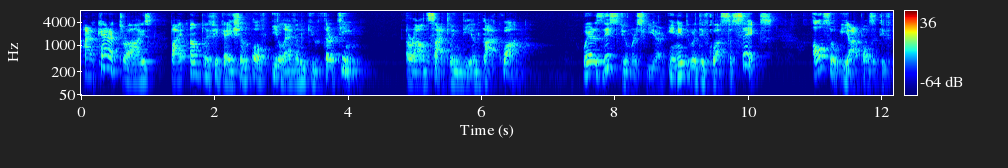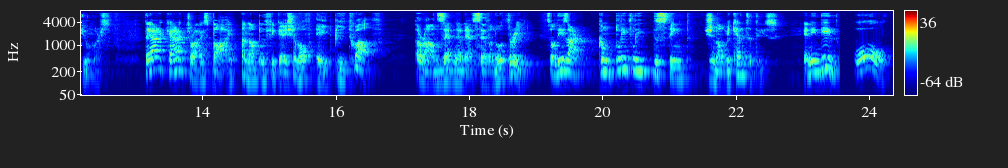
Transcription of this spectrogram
are characterized by amplification of 11q13 around cyclin D and PAK1. Whereas these tumors here in integrative cluster 6, also ER positive tumors, they are characterized by an amplification of 8p12 around ZNDF703. So these are completely distinct genomic entities. And indeed, all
